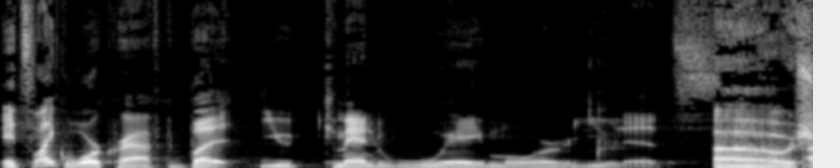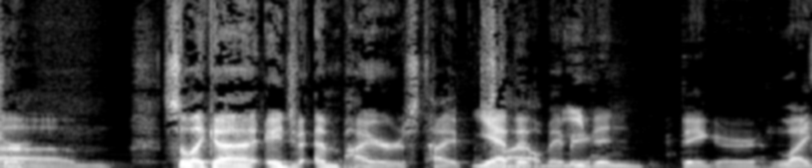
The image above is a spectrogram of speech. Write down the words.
it's like Warcraft, but you command way more units. Oh, sure. Um, so like a Age of Empires type yeah, style but maybe. even bigger. Like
